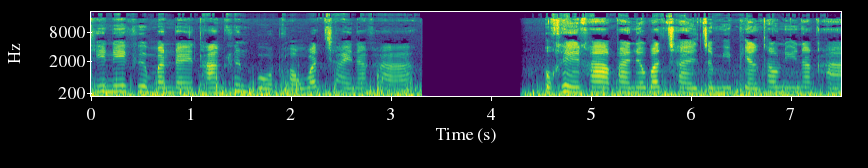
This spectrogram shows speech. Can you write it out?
ที่นี่คือบันไดทางขึ้นโบสถ์ของวัดชัยนะคะ โอเคค่ะ ภายในวัดชัยจะมีเพียงเท่านี้นะคะ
